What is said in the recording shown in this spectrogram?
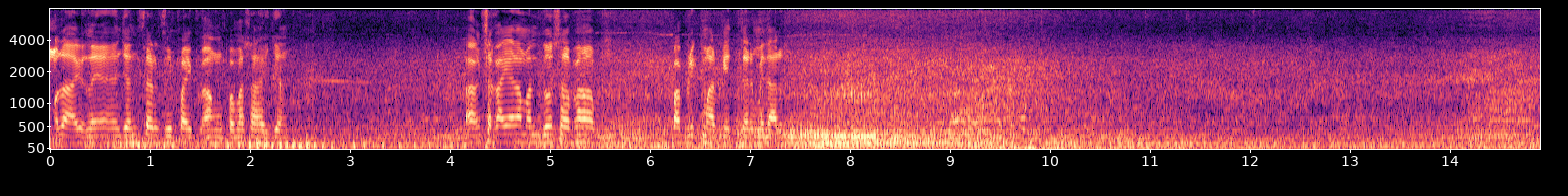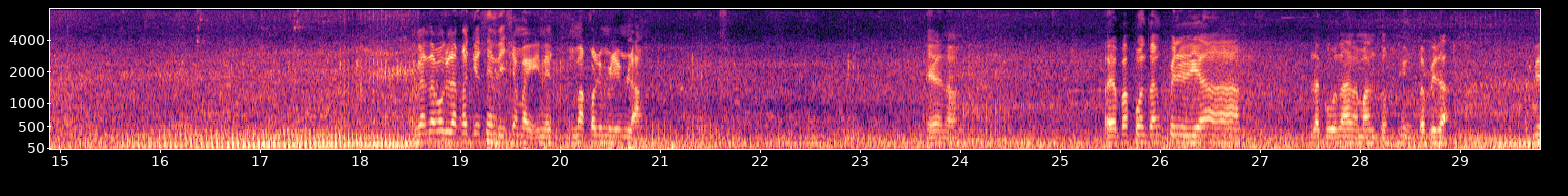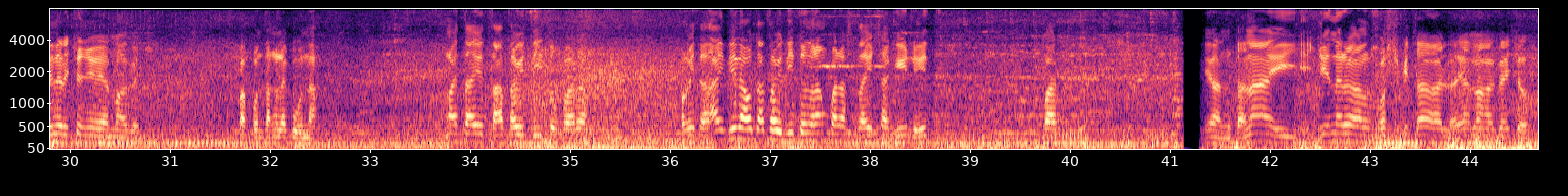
Malayo na yan dyan, 35 ang pamasahe dyan. Ang sakaya naman doon sa mga public market terminal. Maganda maglakad kasi hindi siya mainit, makulimlim lang. Ayan o. Kaya papuntang Pilya, Laguna naman to, yung kabila. Diniretso nyo yan mga guys. Papuntang Laguna. Ngayon tayo tatawid dito para pakita. Ay, hindi na ako tatawid dito na lang para tayo sa gilid. Para yan, Tanay General Hospital. Ayan mga guys, oh.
